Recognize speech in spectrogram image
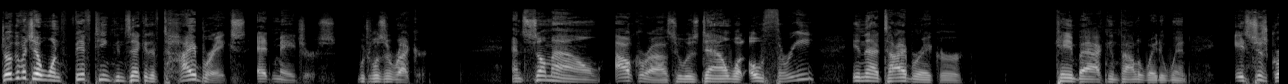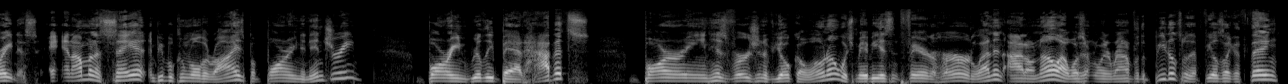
Djokovic had won 15 consecutive tiebreaks at majors, which was a record. And somehow Alcaraz, who was down what 0-3 in that tiebreaker, came back and found a way to win. It's just greatness. And I'm going to say it, and people can roll their eyes, but barring an injury, barring really bad habits, barring his version of Yoko Ono, which maybe isn't fair to her or Lennon, I don't know. I wasn't really around for the Beatles, but it feels like a thing.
